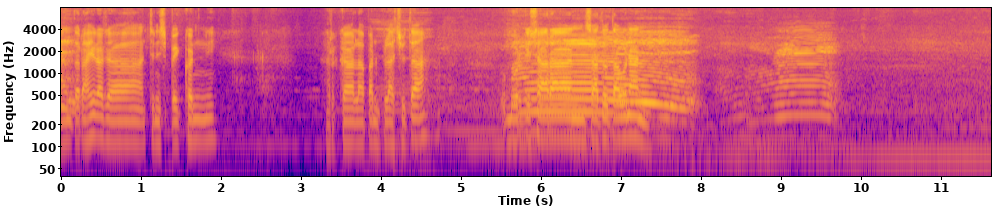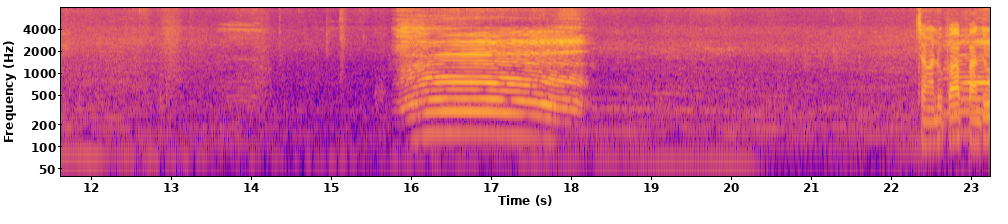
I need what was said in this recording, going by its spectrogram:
Yang terakhir ada jenis pegon nih. Harga 18 juta. Umur kisaran satu tahunan jangan lupa bantu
